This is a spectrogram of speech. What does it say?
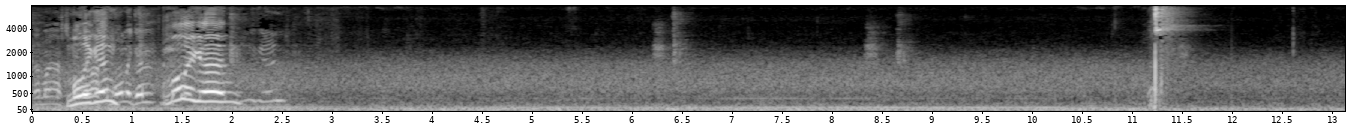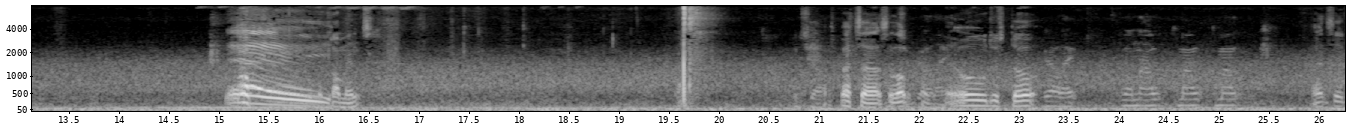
That might have to be Mulligan. Mulligan. Mulligan! Good shot. It's better, that's a lot. Should be alright. Oh, just don't. Be. Come on out, come out, come out. That's it.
